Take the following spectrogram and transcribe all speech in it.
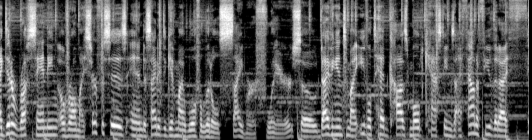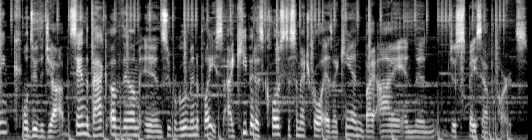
I did a rough sanding over all my surfaces and decided to give my wolf a little cyber flair. So diving into my Evil Ted Cosmold castings, I found a few that I think will do the job. Sand the back of them and super glue them into place. I keep it as close to symmetrical as I can by eye and then just space out the parts.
